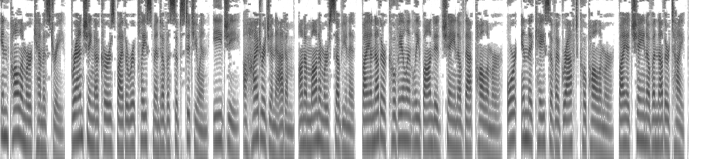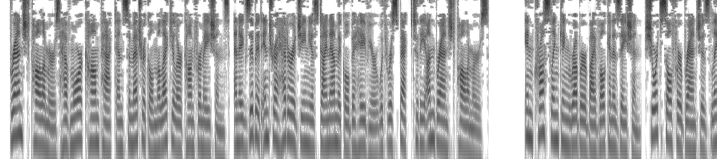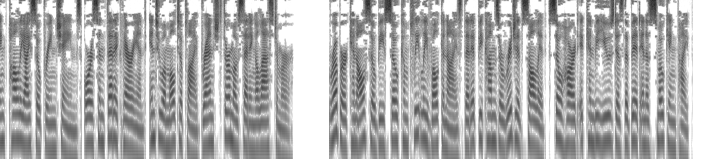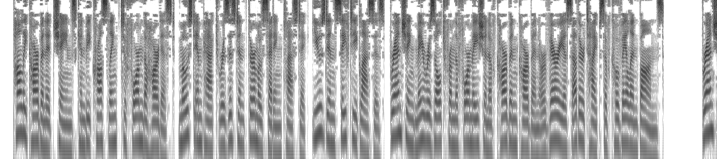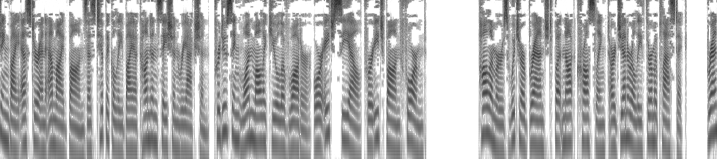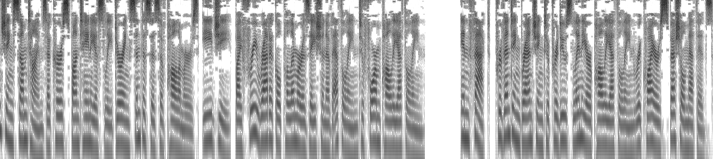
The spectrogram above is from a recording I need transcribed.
In polymer chemistry, branching occurs by the replacement of a substituent, e.g., a hydrogen atom, on a monomer subunit, by another covalently bonded chain of that polymer, or, in the case of a graft copolymer, by a chain of another type. Branched polymers have more compact and symmetrical molecular conformations, and exhibit intra-heterogeneous dynamical behavior with respect to the unbranched polymers. In cross-linking rubber by vulcanization, short sulfur branches link polyisoprene chains or a synthetic variant into a multiply-branched thermosetting elastomer. Rubber can also be so completely vulcanized that it becomes a rigid solid, so hard it can be used as the bit in a smoking pipe. Polycarbonate chains can be cross-linked to form the hardest, most impact-resistant thermosetting plastic, used in safety glasses. Branching may result from the formation of carbon-carbon or various other types of covalent bonds. Branching by ester and amide bonds is typically by a condensation reaction, producing one molecule of water or HCl for each bond formed. Polymers which are branched but not cross-linked are generally thermoplastic. Branching sometimes occurs spontaneously during synthesis of polymers, e.g., by free radical polymerization of ethylene to form polyethylene. In fact, preventing branching to produce linear polyethylene requires special methods.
